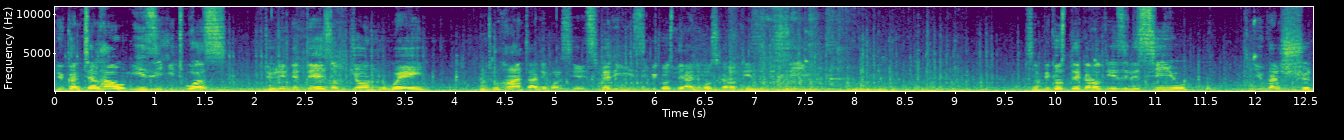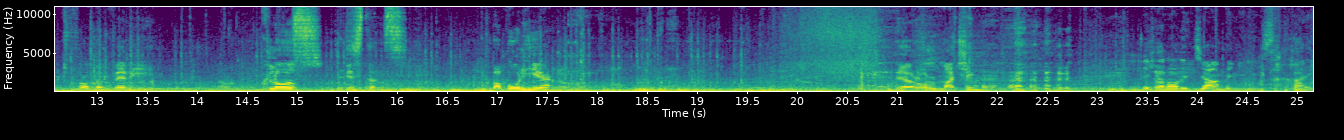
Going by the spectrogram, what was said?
You can tell how easy it was during the days of John Wayne to hunt animals here. It's very easy because the animals cannot easily see you. So because they cannot easily see you, can shoot from a very close distance. Baboon here. They are all matching. They can only jumping inside.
